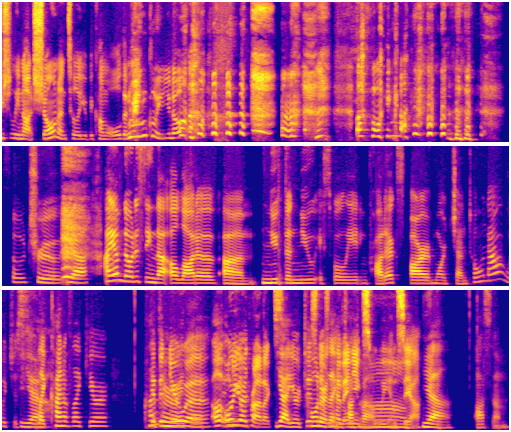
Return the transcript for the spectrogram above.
usually not shown until you become old and wrinkly, you know? Oh my god. so true. Yeah. I am noticing that a lot of um new the new exfoliating products are more gentle now, which is Yeah. like kind of like your Get the new, right uh, there. oh, the or new your products. yeah, your This doesn't that have you any talked about. exfoliants. Ah. Yeah. Yeah. Awesome.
